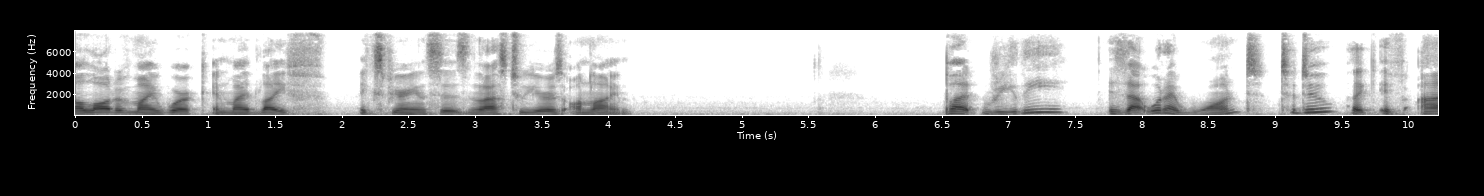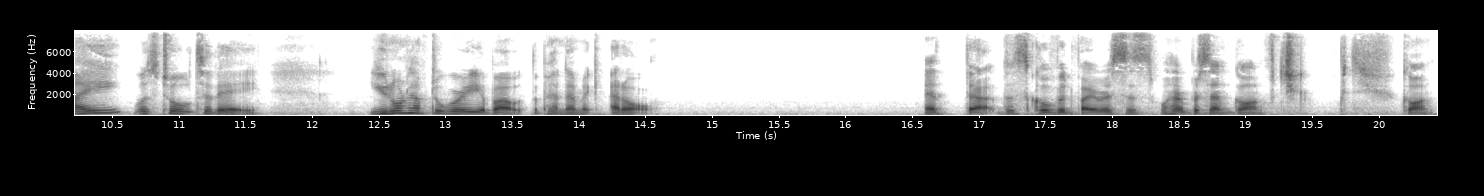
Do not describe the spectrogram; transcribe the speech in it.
a lot of my work and my life experiences in the last two years online. But really, is that what I want to do? Like, if I was told today, you don't have to worry about the pandemic at all, at that this COVID virus is 100% gone, gone.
